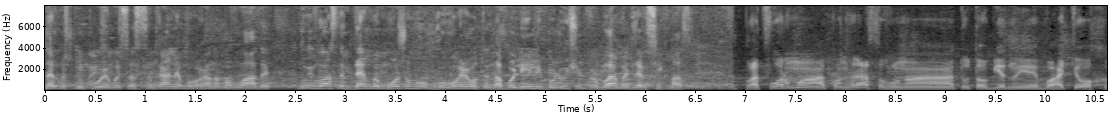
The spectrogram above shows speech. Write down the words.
де ми спілкуємося з центральними органами влади. Ну і власне, де ми можемо обговорювати наболілі болючі проблеми для всіх нас. Платформа конгресу вона тут об'єднує багатьох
